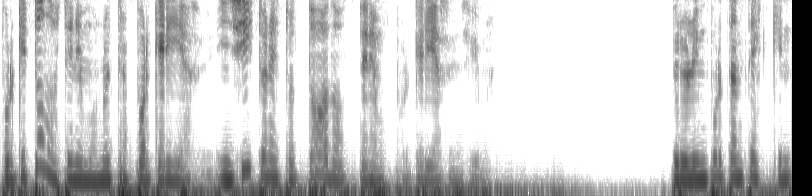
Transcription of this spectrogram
Porque todos tenemos nuestras porquerías. Insisto en esto, todos tenemos porquerías encima. Pero lo importante es que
